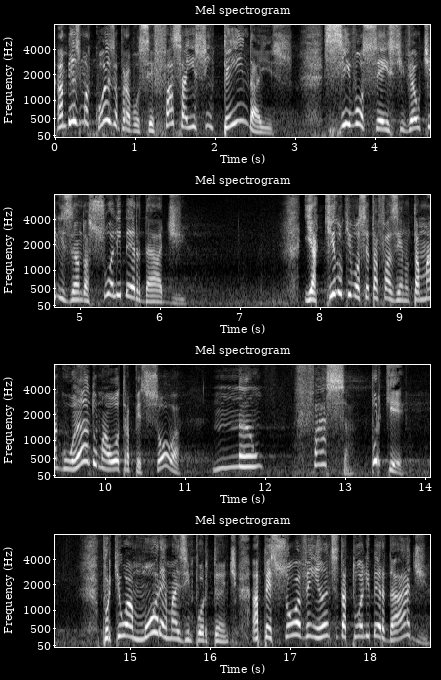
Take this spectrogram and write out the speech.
A mesma coisa para você, faça isso, entenda isso. Se você estiver utilizando a sua liberdade e aquilo que você está fazendo está magoando uma outra pessoa, não faça. Por quê? Porque o amor é mais importante. A pessoa vem antes da tua liberdade.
